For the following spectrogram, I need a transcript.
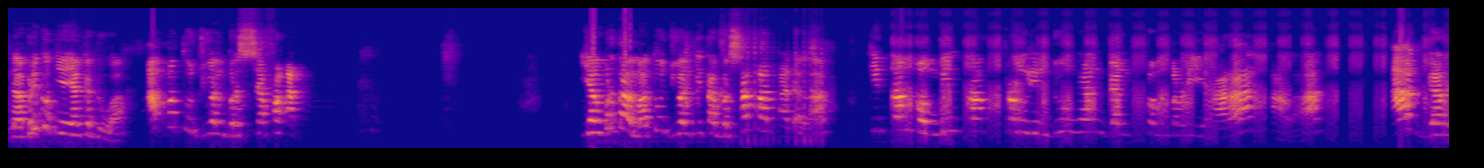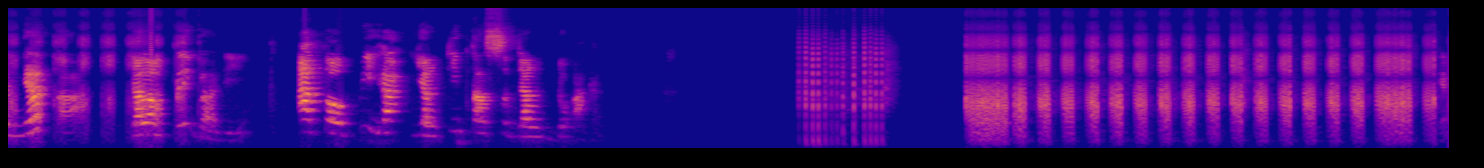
Nah, berikutnya yang kedua, apa tujuan bersyafaat? Yang pertama, tujuan kita bersyafaat adalah kita meminta perlindungan dan pemeliharaan Allah agar nyata dalam pribadi atau pihak yang kita sedang doakan. Ya.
